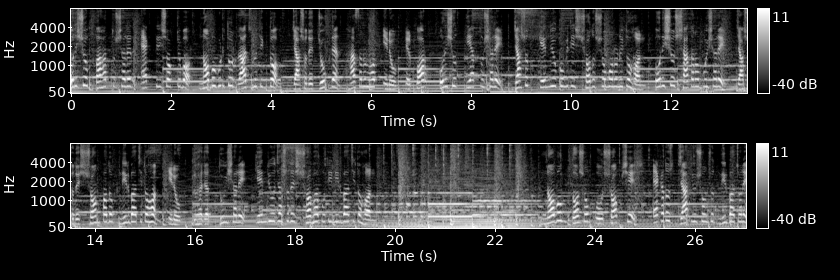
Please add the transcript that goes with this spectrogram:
উনিশশো বাহাত্তর সালের একত্রিশ অক্টোবর নবগঠিত রাজনৈতিক দল জাসদে যোগ দেন হাসানুল হক ইনু এরপর উনিশশো তিয়াত্তর সালে জাসদ কেন্দ্রীয় কমিটির সদস্য মনোনীত হন। উনিশশো সাতানব্বই সালে জাসদের সম্পাদক নির্বাচিত হন ইনু দু হাজার দুই সালে কেন্দ্রীয় জাসদের সভাপতি নির্বাচিত হন। নবম, দশম ও সবশেষ একাদশ জাতীয় সংসদ নির্বাচনে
